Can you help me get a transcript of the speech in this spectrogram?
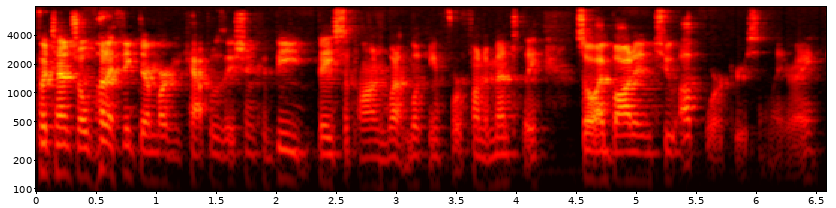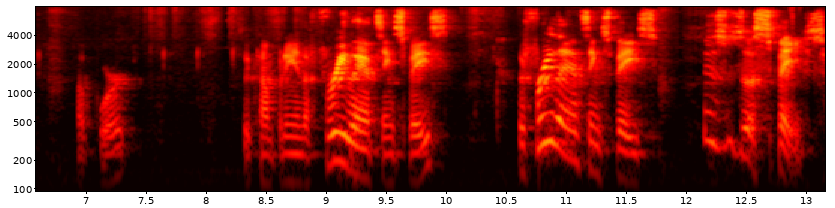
potential what I think their market capitalization could be based upon what I'm looking for fundamentally. So I bought into Upwork recently, right? Upwork. the company in the freelancing space. The freelancing space, this is a space.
